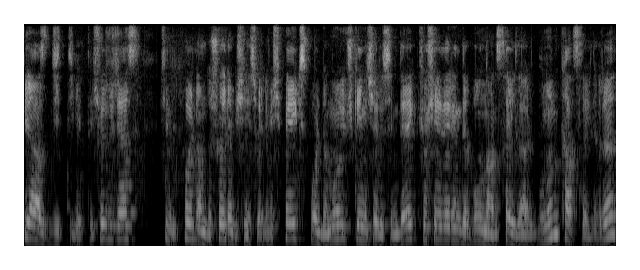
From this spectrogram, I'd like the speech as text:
Biraz ciddiyetle çözeceğiz. Şimdi polinomda şöyle bir şey söylemiş. Px polinomu üçgen içerisinde köşelerinde bulunan sayılar bunun katsayıları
